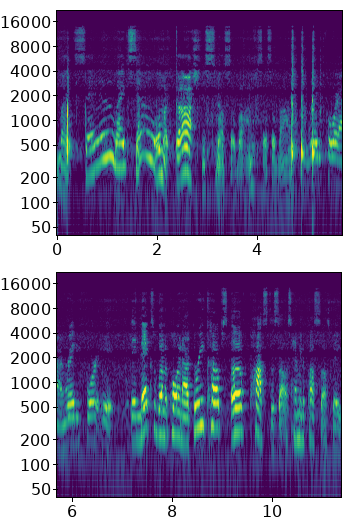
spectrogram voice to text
Like so, like so. Oh my gosh, this smells so bomb. So, so bomb. I'm ready for it. I'm ready for it. Then next we're going to pour in our three cups of pasta sauce. How many pasta sauce, babe?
